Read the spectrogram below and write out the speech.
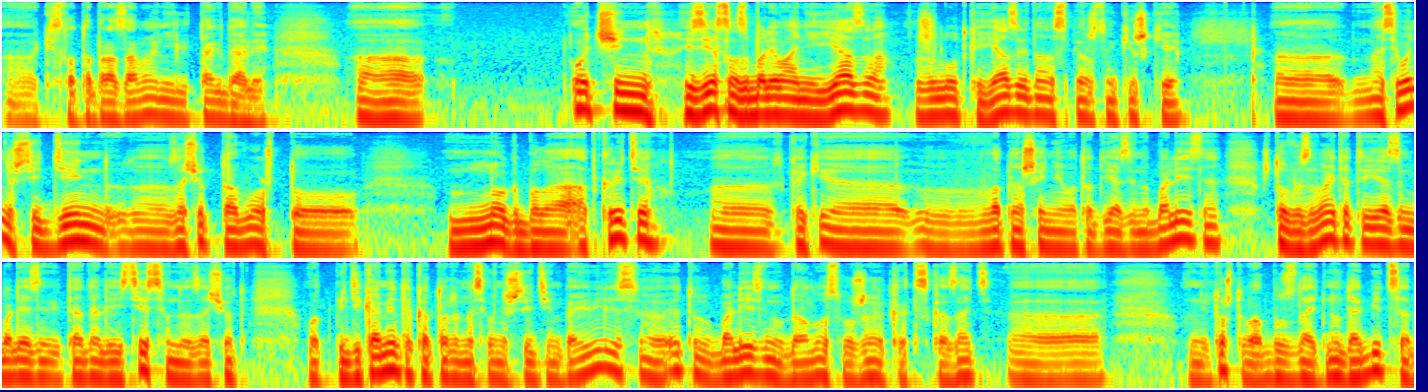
э, кислотообразования и так далее. Очень известно заболевание язва желудка, язвенно-сперстной кишки. Э, на сегодняшний день э, за счет того, что много было открытий э, какие, в отношении вот этой язвенной болезни, что вызывает эту язвенную болезнь и так далее. Естественно, за счет вот, медикаментов, которые на сегодняшний день появились, эту болезнь удалось уже, как сказать, не то чтобы обуздать, но добиться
